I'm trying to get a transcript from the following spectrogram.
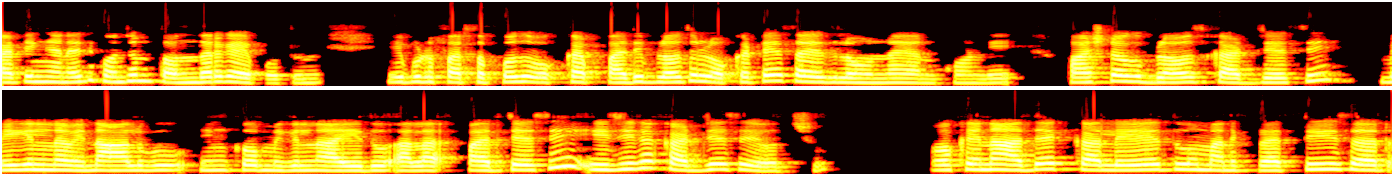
కటింగ్ అనేది కొంచెం తొందరగా అయిపోతుంది. ఇప్పుడు ఫర్ సపోజ్ ఒక పది బ్లౌజులు ఒకటే సైజులో ఉన్నాయనుకోండి, ఫస్ట్ ఒక బ్లౌజ్ కట్ చేసి మిగిలినవి నాలుగు ఇంకో మిగిలిన ఐదు అలా పరిచేసి ఈజీగా కట్ చేసేయచ్చు ఓకేనా? అదే లేదు మనకి ప్రతిసారి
